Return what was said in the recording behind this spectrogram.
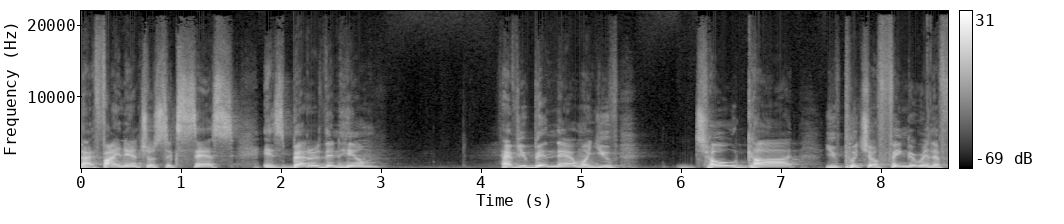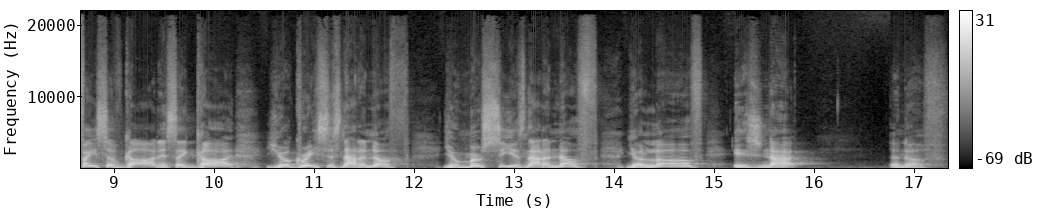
That financial success is better than him? Have you been there when you've told God, you've put your finger in the face of God and say, God, your grace is not enough, your mercy is not enough, your love is not enough?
